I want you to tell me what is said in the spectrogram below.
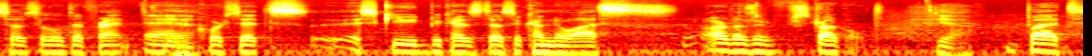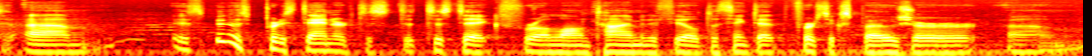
so it's a little different, and Yeah. of course, it's, it's skewed because those who come to us are those who've struggled. yeah. But um, it's been a pretty standard t- statistic for a long time in the field to think that first exposure, um,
